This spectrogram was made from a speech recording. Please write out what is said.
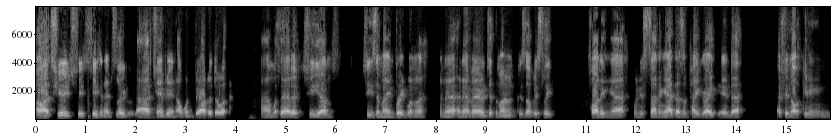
Oh, it's huge. She's, she's an absolute uh, champion. I wouldn't be able to do it um, without her. She um, she's the main breadwinner in our, in our marriage at the moment because obviously fighting uh, when you're starting out doesn't pay great, and uh, if you're not getting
